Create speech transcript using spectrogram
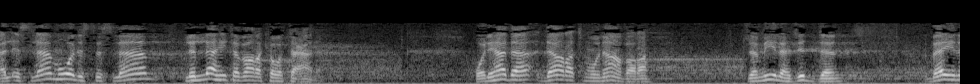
الإسلام هو الاستسلام لله تبارك وتعالى. ولهذا دارت مناظرة جميلة جدا بين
